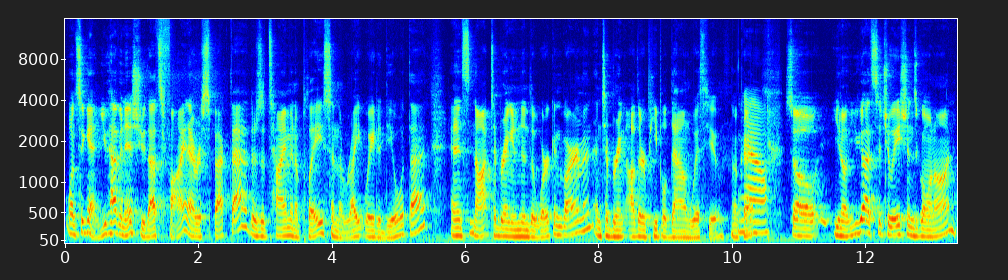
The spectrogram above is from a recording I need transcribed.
once again, you have an issue. That's fine. I respect that. There's a time and a place and the right way to deal with that. And it's not to bring it into the work environment and to bring other people down with you. Okay. No. So, you know, you got situations going on,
